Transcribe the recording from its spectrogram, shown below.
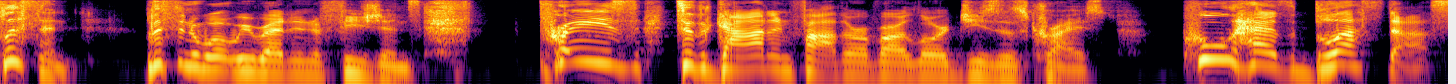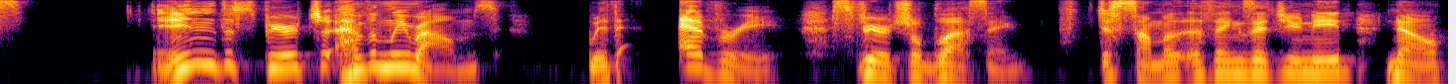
Listen, listen to what we read in Ephesians. Praise to the God and Father of our Lord Jesus Christ, who has blessed us in the spiritual heavenly realms with every spiritual blessing. Just some of the things that you need? No,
